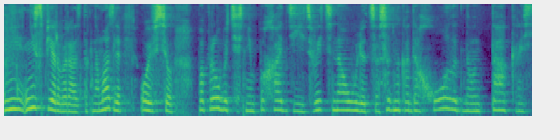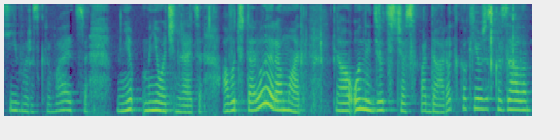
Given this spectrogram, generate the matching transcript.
не, не с первого раза так намазали. Ой все попробуйте с ним походить выйти на улицу. Особенно когда холодно он так красиво раскрывается. Мне мне очень нравится а вот второй аромат а, он идет сейчас в подарок как я уже сказала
